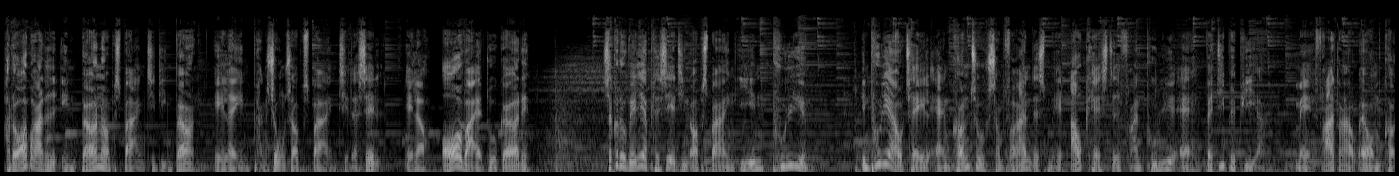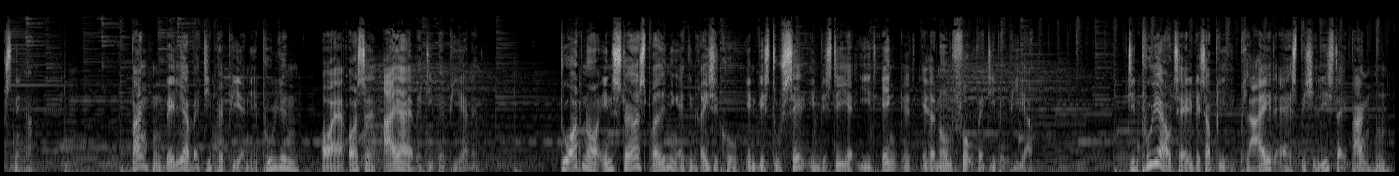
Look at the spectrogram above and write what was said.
Har du oprettet en børneopsparing til dine børn, eller en pensionsopsparing til dig selv, eller overvejer du at gøre det, så kan du vælge at placere din opsparing i en pulje. En puljeaftale er en konto, som forrentes med afkastet fra en pulje af værdipapirer med fradrag af omkostninger. Banken vælger værdipapirerne i puljen og er også ejer af værdipapirerne. Du opnår en større spredning af din risiko, end hvis du selv investerer i et enkelt eller nogle få værdipapirer. Din puljeaftale vil så blive plejet af specialister i banken.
